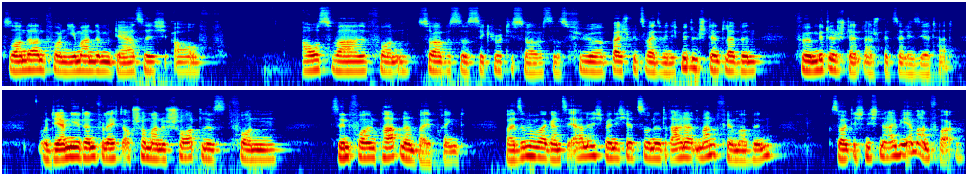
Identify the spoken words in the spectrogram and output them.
sondern von jemandem, der sich auf Auswahl von Services, Security Services für beispielsweise, wenn ich Mittelständler bin, für Mittelständler spezialisiert hat. Und der mir dann vielleicht auch schon mal eine Shortlist von sinnvollen Partnern beibringt. Weil sind wir mal ganz ehrlich, wenn ich jetzt so eine 300-Mann-Firma bin, sollte ich nicht eine IBM anfragen.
